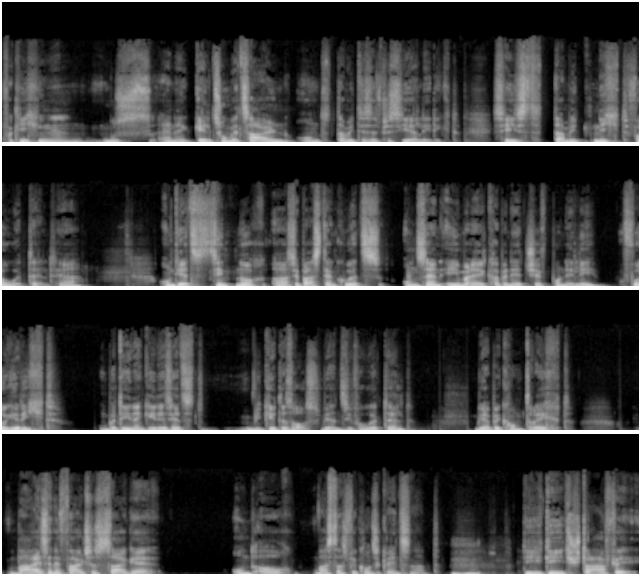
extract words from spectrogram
verglichen, muss eine Geldsumme zahlen und damit ist es für sie erledigt. Sie ist damit nicht verurteilt. Ja. Und jetzt sind noch äh, Sebastian Kurz und sein ehemaliger Kabinettschef Bonelli vor Gericht. Und bei denen geht es jetzt, wie geht das aus? Werden sie verurteilt? Wer bekommt Recht? War es eine Falschaussage? Und auch, was das für Konsequenzen hat. Mhm. Die, die Strafe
